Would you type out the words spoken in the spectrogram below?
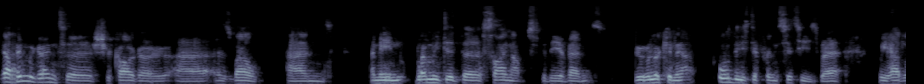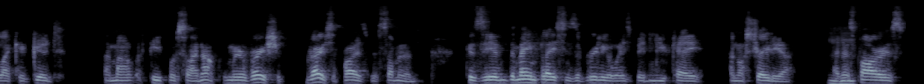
Yeah, I think we're going to Chicago uh, as well. And I mean, when we did the sign-ups for the events, we were looking at all these different cities where we had like a good amount of people sign up, and we were very very surprised with some of them because the, the main places have really always been UK and Australia. Mm-hmm. And as far as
